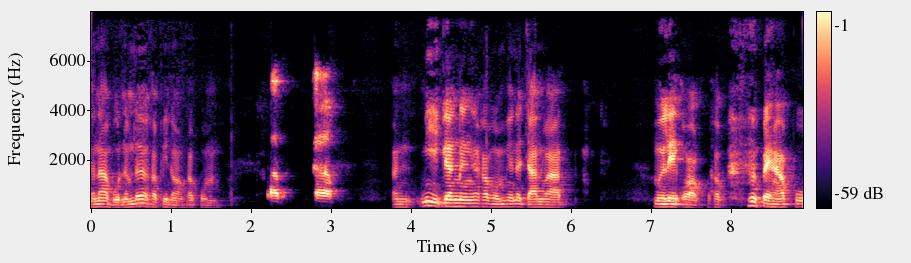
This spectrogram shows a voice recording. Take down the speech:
ทนาบุญน้ำเด้อครับพี่น้องครับผม ครับครับอันมีอีกเรื่องหนึ่งนะครับ ผมเห็นอาจารย์ว่า มือเลขออกครับ ไปหาปู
